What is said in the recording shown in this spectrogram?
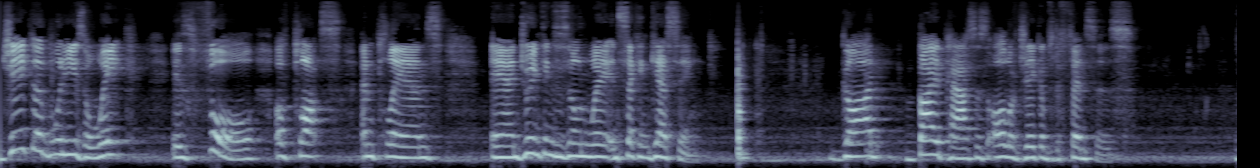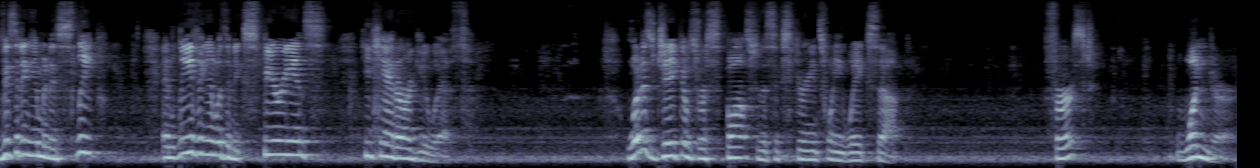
Jacob, when he's awake, is full of plots and plans and doing things his own way and second guessing. God bypasses all of Jacob's defenses, visiting him in his sleep and leaving him with an experience he can't argue with. What is Jacob's response to this experience when he wakes up? First, wonder.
